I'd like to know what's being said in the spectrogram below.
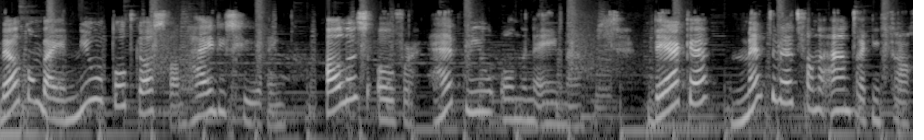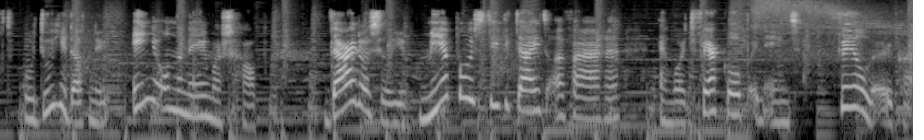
Welkom bij een nieuwe podcast van Heidi Schuring. Alles over het nieuw ondernemen. Werken met de wet van de aantrekkingskracht. Hoe doe je dat nu in je ondernemerschap? Daardoor zul je meer positiviteit ervaren en wordt verkoop ineens veel leuker.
